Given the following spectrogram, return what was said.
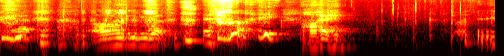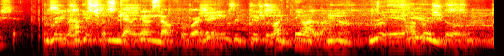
wet. Oh, I'm going to be wet for Bye. Bye. I'll finish it. Nat's just getting herself all ready. Do you like the eyeliner? Yeah, I'm not sure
